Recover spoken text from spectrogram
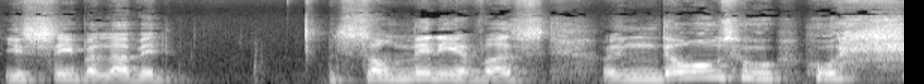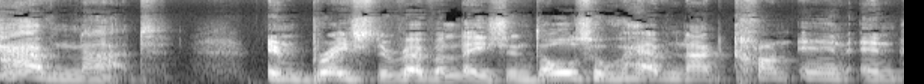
You see, beloved, so many of us, and those who, who have not, embrace the revelation. Those who have not come in and,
